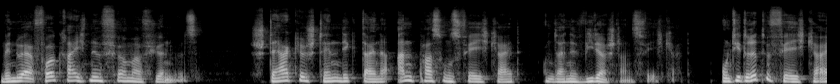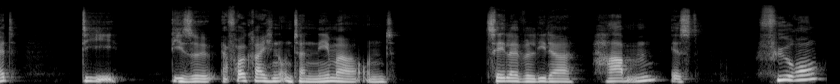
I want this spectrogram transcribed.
wenn du erfolgreich eine Firma führen willst, stärke ständig deine Anpassungsfähigkeit und deine Widerstandsfähigkeit. Und die dritte Fähigkeit, die diese erfolgreichen Unternehmer und C-Level-Leader haben, ist Führung,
